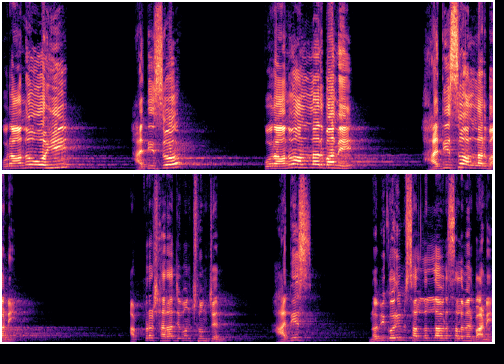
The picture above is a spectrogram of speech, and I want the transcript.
কোরআনও ওহি, হাদিসও, কোরআনও আল্লাহর বাণী, হাদিসও আল্লাহর বাণী। আপনারা সারা জীবন শুনছেন, হাদিস নবী করিম সাল্লাহ সাল্লামের বাণী,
